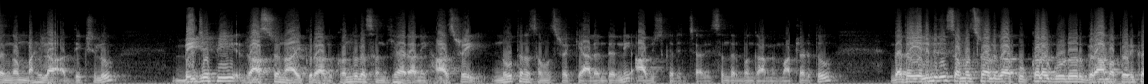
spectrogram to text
సంఘం మహిళా అధ్యక్షులు బీజేపీ రాష్ట్ర నాయకురాలు కందుల సంధ్యారాణి హాజరై నూతన సంవత్సర క్యాలెండర్ని ఆవిష్కరించారు. ఈ సందర్భంగా ఆమె మాట్లాడుతూ గత ఎనిమిది సంవత్సరాలుగా కుక్కలగూడూరు గ్రామ పెరిక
